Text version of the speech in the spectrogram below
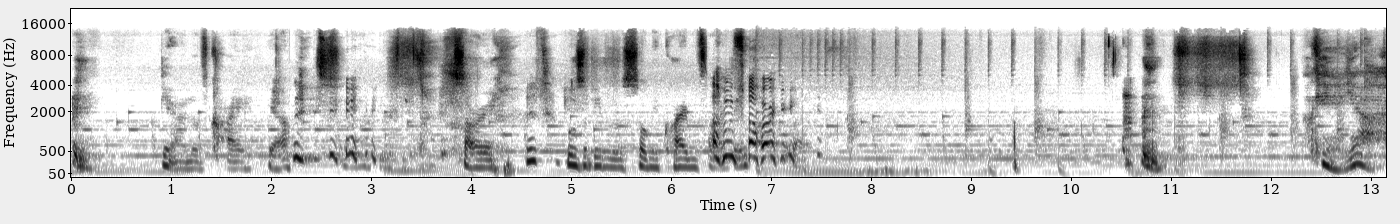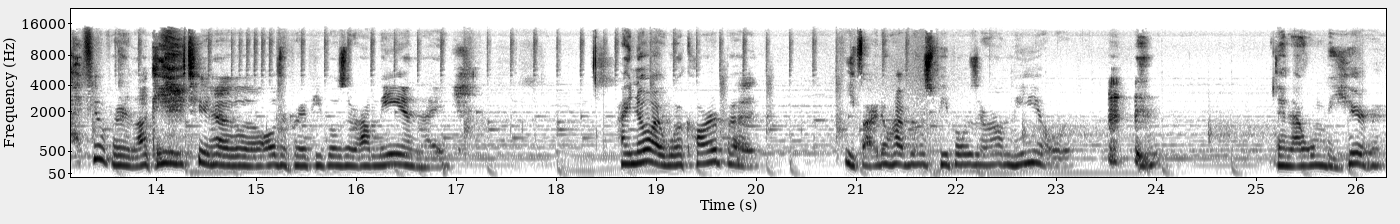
yeah, I love crying. Yeah. sorry. Most of people who saw me cry before. I'm sorry. But. okay, yeah, I feel very lucky to have uh, all the great people around me, and I, I know I work hard, but if I don't have those people around me, or then I won't be here.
